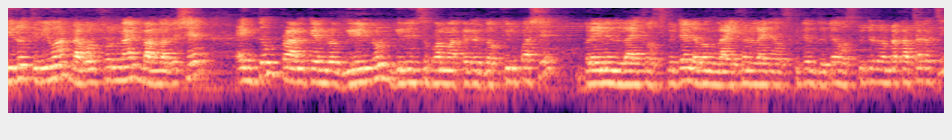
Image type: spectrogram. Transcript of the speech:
zero three one double four nine বাংলাদেশের একদম প্রাণ কেন্দ্র গ্রিন রোড গ্রিন সুপার মার্কেটের দক্ষিণ পাশে ব্রেন এন্ড লাইফ হসপিটাল এবং লাইফ এন্ড লাইফ হসপিটাল দুইটা হসপিটাল আমরা কাছাকাছি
